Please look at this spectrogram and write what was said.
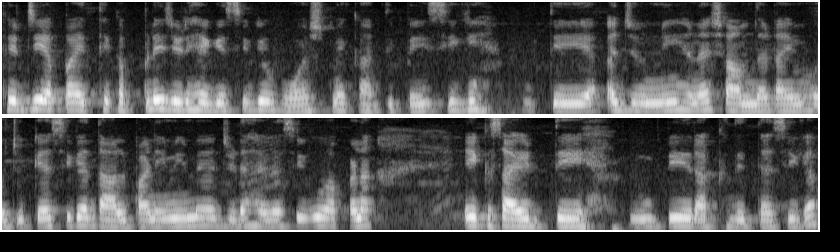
ਫਿਰ ਜੀ ਆਪਾਂ ਇੱਥੇ ਕੱਪੜੇ ਜਿਹੜੇ ਹੈਗੇ ਸੀਗੇ ਉਹ ਵਾਸ਼ ਮੈਂ ਕਰਦੀ ਪਈ ਸੀਗੀ ਅਤੇ ਅਜੂਨੀ ਹੈ ਨਾ ਸ਼ਾਮ ਦਾ ਟਾਈਮ ਹੋ ਚੁੱਕਿਆ ਸੀਗਾ, ਦਾਲ ਪਾਣੀ ਵੀ ਮੈਂ ਜਿਹੜਾ ਹੈਗਾ ਸੀ ਉਹ ਆਪਣਾ ਇੱਕ ਸਾਈਡ ਤੇ ਵੀ ਰੱਖ ਦਿੱਤਾ ਸੀਗਾ।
